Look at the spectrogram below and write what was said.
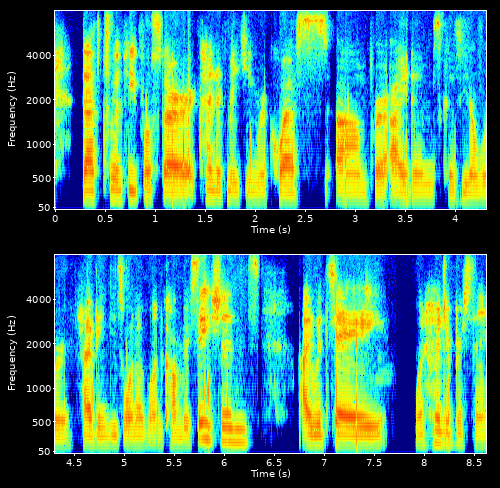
that's when people start kind of making requests um, for items because, you know, we're having these one on one conversations. I would say 100%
